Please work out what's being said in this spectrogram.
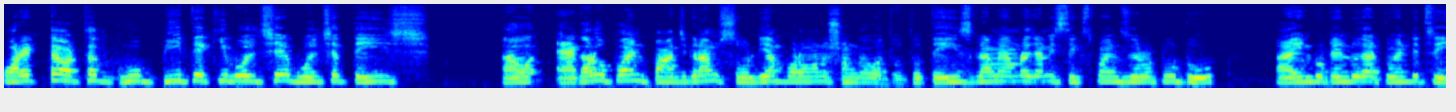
পরেরটা অর্থাৎ গ্রুপ বি তে কি বলছে? বলছে তেইশ এগারো পয়েন্ট পাঁচ গ্রাম সোডিয়াম পরমাণুর সংখ্যা কত? তো তেইশ গ্রামে আমরা জানি six point zero two two into ten to the twenty three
